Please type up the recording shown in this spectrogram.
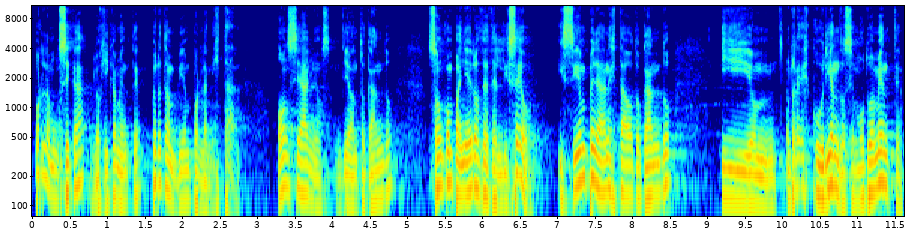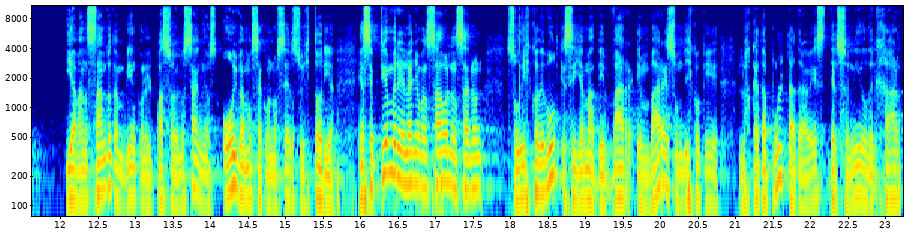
por la música, lógicamente, pero también por la amistad. 11 años llevan tocando, son compañeros desde el liceo y siempre han estado tocando y um, redescubriéndose mutuamente y avanzando también con el paso de los años. Hoy vamos a conocer su historia. En septiembre del año pasado lanzaron su disco debut que se llama De Bar en Bar. Es un disco que los catapulta a través del sonido del hard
